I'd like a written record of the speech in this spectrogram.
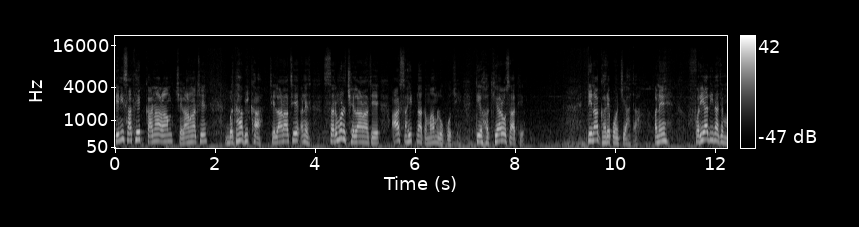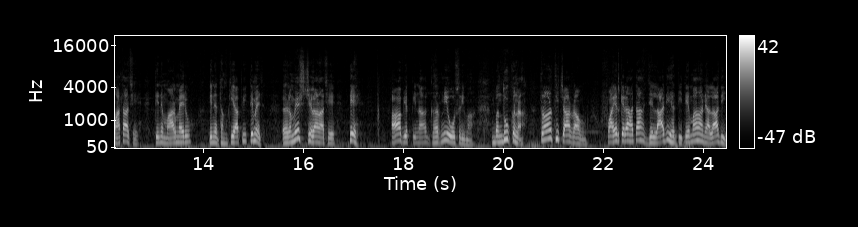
તેની સાથે કાનારામ છેલાણા છે, બધા ભીખા છેલાણા છે અને સરમણ છેલાણા છે. આ સહિતના તમામ લોકો છે. તે હથિયારો સાથે તેના ઘરે પહોંચ્યા હતા અને ફરિયાદીના જે માતા છે, તેને માર માર્યો, તેને ધમકી આપી. તેમજ રમેશ ચેલાણા છે, તે આ વ્યક્તિના ઘરની ઓસરીમાં બંદૂકના ત્રણથી ચાર રાઉન્ડ ફાયર કર્યા હતા. જે લાદી હતી તેમાં અને આ લાદી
